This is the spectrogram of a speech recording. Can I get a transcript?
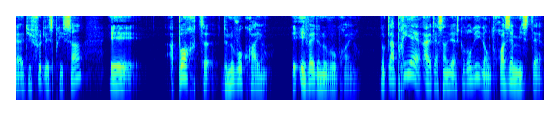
euh, du feu de l'Esprit Saint et apporte de nouveaux croyants et éveille de nouveaux croyants. Donc la prière avec la Sainte Vierge, quand on dit dans le troisième mystère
